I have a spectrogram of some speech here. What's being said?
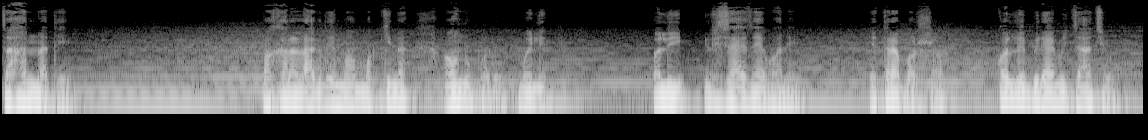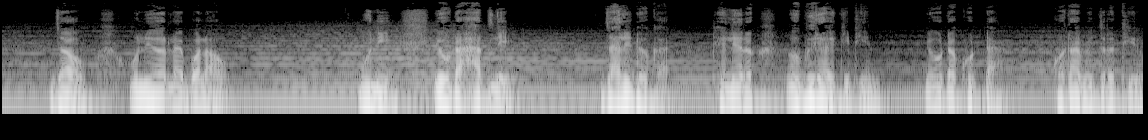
चाहन्नथे पखाला लाग्दैमा म किन आउनु पर्यो? मैले अलि रिसाए भने यत्र वर्ष कसले बिरामी जाँच्यो? जाऊ उनीहरूलाई बोलाऊ उनी एउटा हातले जाली ढोका ठेलेर उभिरहेकी थिइन्। एउटा खुट्टा कोठाभित्र थियो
